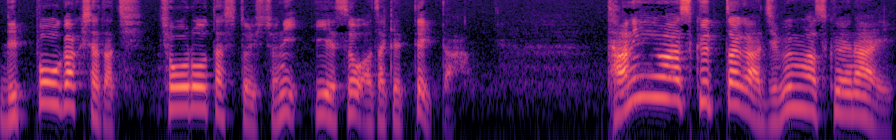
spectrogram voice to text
立法学者たち長老たちと一緒にイエスをあざけっていた。他人は救ったが自分は救えない。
